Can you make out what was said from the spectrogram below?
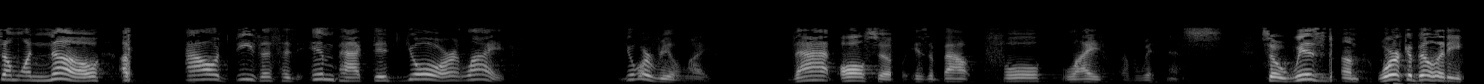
someone know about how Jesus has impacted your life, your real life. That also is about full life of witness. So wisdom, workability,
